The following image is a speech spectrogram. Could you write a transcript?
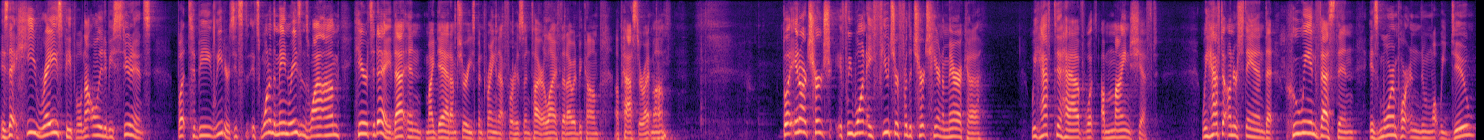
is that he raised people not only to be students, but to be leaders. It's, it's one of the main reasons why I'm here today. That and my dad, I'm sure he's been praying that for his entire life that I would become a pastor, right, mom? But in our church, if we want a future for the church here in America, we have to have what's a mind shift. We have to understand that who we invest in is more important than what we do,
